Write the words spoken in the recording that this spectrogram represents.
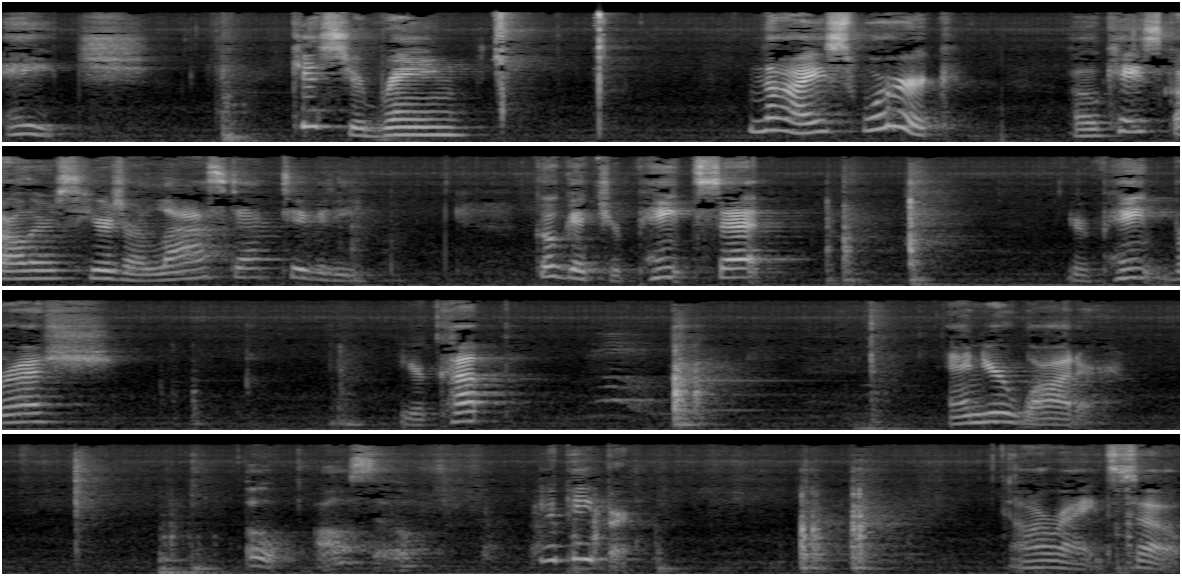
H Kiss your brain. Nice work. Okay, scholars, here's our last activity. Go get your paint set, your paintbrush, your cup, and your water. Oh, also your paper. All right, so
